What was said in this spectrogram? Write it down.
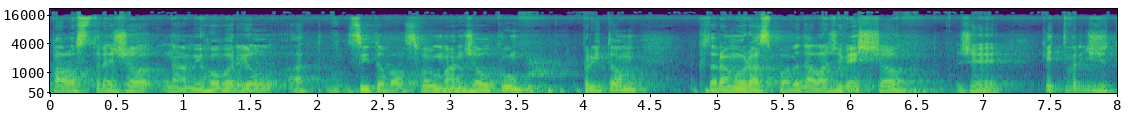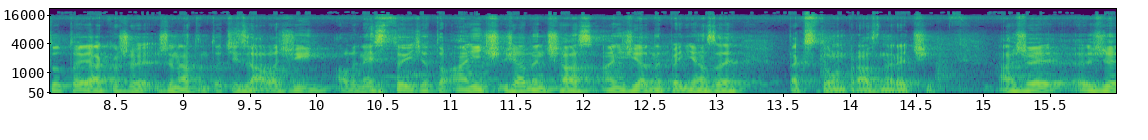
Palo Strežo nám ju hovoril a citoval svoju manželku pri tom, ktorá mu raz povedala, že vieš čo, že keď tvrdíš, že toto je ako, že, že na tomto ti záleží, ale nestojí ťa to ani žiaden čas, ani žiadne peniaze, tak sú to len prázdne reči. A že, že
